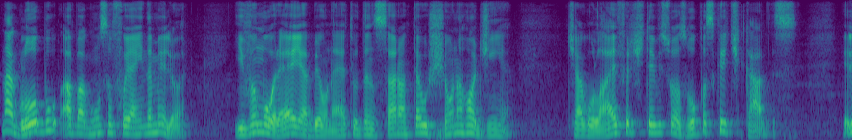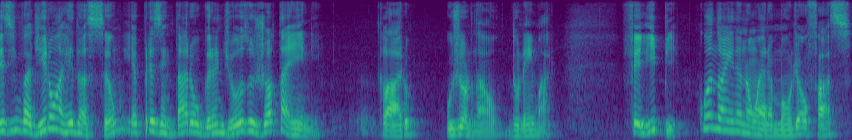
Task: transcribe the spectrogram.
Na Globo, a bagunça foi ainda melhor. Ivan Moré e Abel Neto dançaram até o chão na rodinha, Tiago Leifert teve suas roupas criticadas. Eles invadiram a redação e apresentaram o grandioso JN, claro, o jornal do Neymar. Felipe, quando ainda não era mão de alface,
